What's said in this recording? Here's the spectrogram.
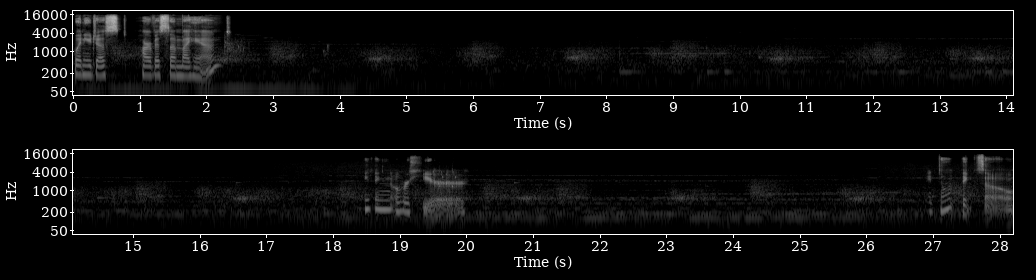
when you just harvest them by hand. Anything over here? I don't think so.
